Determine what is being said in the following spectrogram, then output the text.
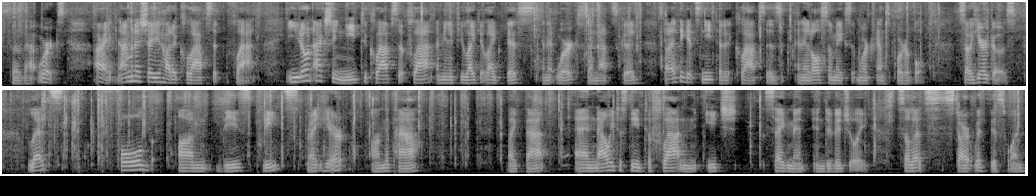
So that works. All right, now I'm gonna show you how to collapse it flat. You don't actually need to collapse it flat. I mean, if you like it like this and it works, then that's good. But I think it's neat that it collapses and it also makes it more transportable. So here it goes. Let's fold on these pleats right here on the path like that. And now we just need to flatten each segment individually. So let's start with this one.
